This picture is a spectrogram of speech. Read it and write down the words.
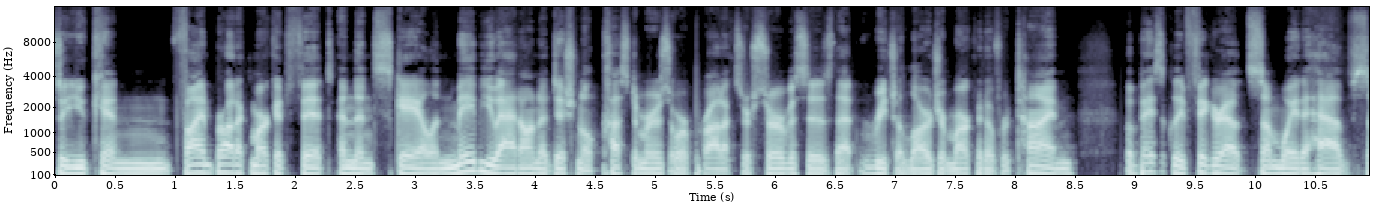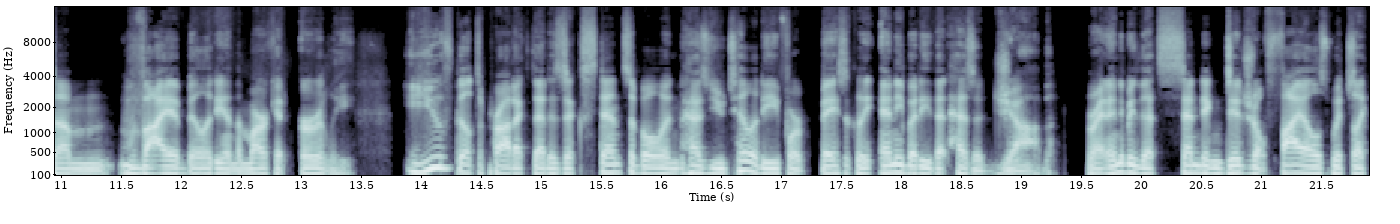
so you can find product market fit and then scale. And maybe you add on additional customers or products or services that reach a larger market over time. But basically, figure out some way to have some viability in the market early you've built a product that is extensible and has utility for basically anybody that has a job right? Anybody that's sending digital files, which like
